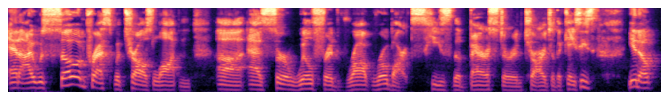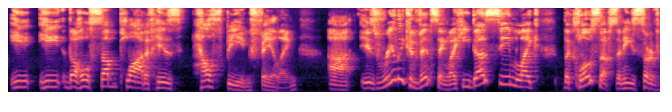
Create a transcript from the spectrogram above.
and I was so impressed with Charles Laughton uh, as Sir Wilfrid Robarts. He's the barrister in charge of the case. He's, you know, he he the whole subplot of his health being failing uh, is really convincing. Like he does seem like the close-ups, and he's sort of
